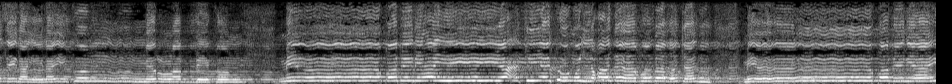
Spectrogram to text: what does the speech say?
أنزل إليكم من ربكم. من قبل أن يأتيكم العذاب بغتة من قبل أن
